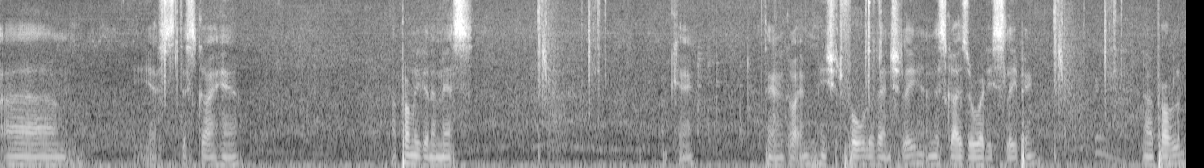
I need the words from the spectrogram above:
Um, yes, this guy here. I'm probably going to miss. Okay. I think I got him. He should fall eventually. And this guy's already sleeping. No problem.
